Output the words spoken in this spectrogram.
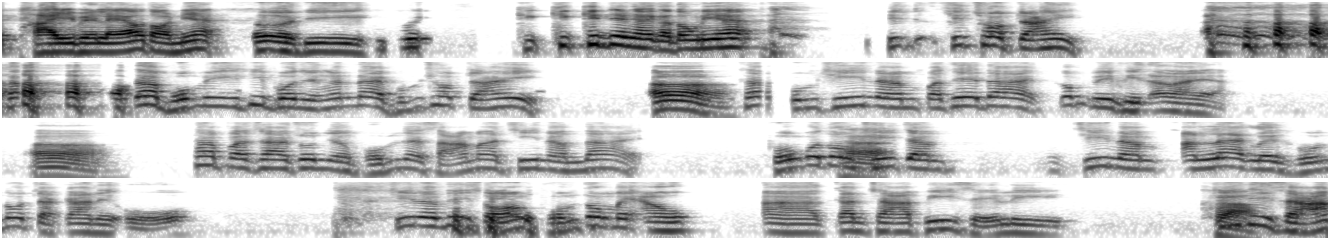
ศไทยไปแล้วตอนเนี้ย เออดี คิดคิดคิดยังไงกับตรงเนี้ยคิดคิดชอบใจ ถ้าผมมีอิทธิพลอย่างนั้นได้ ผมชอบใจ เออ ถ้าผมชี้นำประเทศได้ก็ไม่ผิดอะไรอะ เออ ถ้าประชาชนอย่างผมเนี่ยสามารถชี้นำได้ ผมก็ต้องฮะชี้จำชี้นำอันแรกเลยผมต้องจัดการในโอชี้นำที่สองผมต้องไม่เอาอ่ากัญชาพี่เสรีครัชี้บที่สาม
